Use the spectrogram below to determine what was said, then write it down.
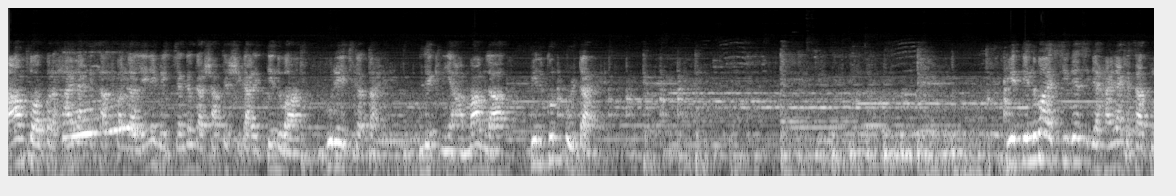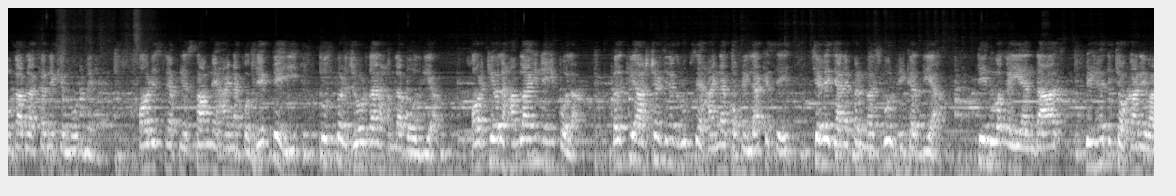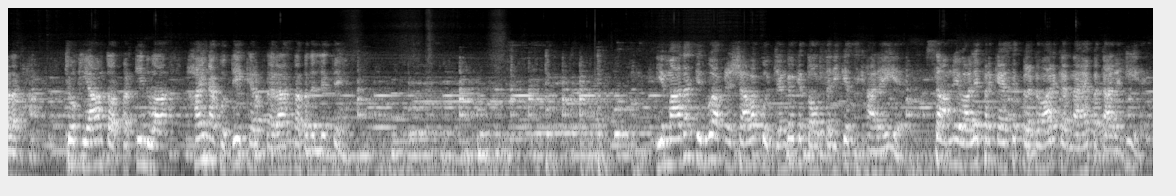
आमतौर पर हाइना के साथ पंगा लेने में जंगल का शातिर शिकारी तेंदुआ गुरेज करता है, लेकिन यहाँ मामला बिल्कुल उल्टा है। ये तेंदुआ सीधे सीधे हाइना के साथ मुकाबला करने के मूड में है, और इसने अपने सामने हाइना को देखते ही उस पर जोरदार हमला बोल दिया, और केवल हमला ही नहीं बोला। बल्कि आश्चर्यजनक रूप से हाइना को अपने इलाके से चले जाने पर मजबूर भी कर दिया। तेंदुआ का ये अंदाज बेहद चौंकाने वाला था क्योंकि आमतौर पर तेंदुआ हाइना को देखकर अपना रास्ता बदल लेते हैं। ये मादा तेंदुआ अपने शावक को जंगल के तौर तरीके सिखा रही है। सामने वाले पर कैसे पलटवार करना है बता रही है।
